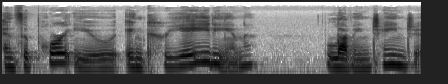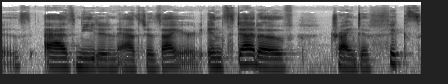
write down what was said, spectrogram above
and support you in creating loving changes as needed and as desired instead of trying to fix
